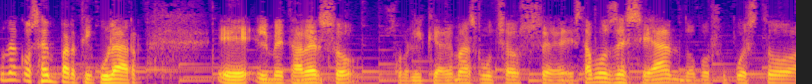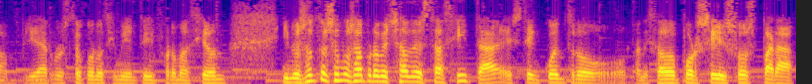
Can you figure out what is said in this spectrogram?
una cosa en particular eh, el metaverso, sobre el que además muchos eh, estamos deseando, por supuesto, ampliar nuestro conocimiento e información. Y nosotros hemos aprovechado esta cita, este encuentro organizado por Salesforce, para,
